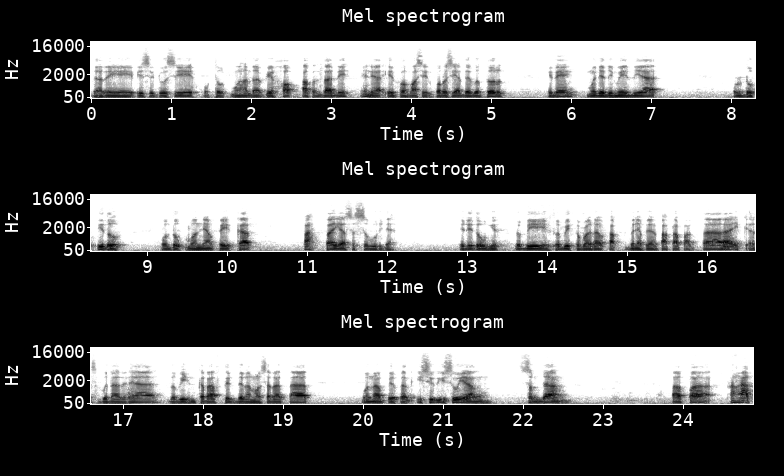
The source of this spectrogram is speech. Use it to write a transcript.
dari institusi untuk menghadapi hoax apa tadi, ini ya, informasi-informasi yang betul ini menjadi media untuk itu, untuk menyampaikan fakta yang sesungguhnya. Jadi itu mungkin lebih lebih kepada menyampaikan fakta-fakta yang sebenarnya lebih interaktif dengan masyarakat, menampilkan isu-isu yang sedang apa Hangat,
